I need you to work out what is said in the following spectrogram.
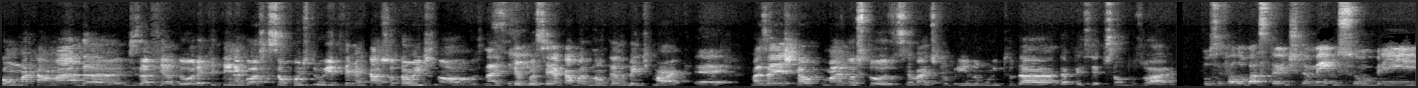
com uma camada desafiadora que tem negócios que são construídos, tem mercados totalmente novos, né? Sim. Que você acaba não tendo benchmark. É. Mas aí acho que é o mais gostoso, você vai descobrindo muito da, da percepção do usuário. Você falou bastante também sobre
